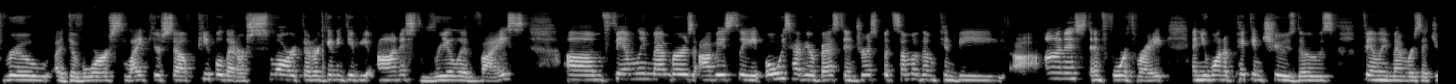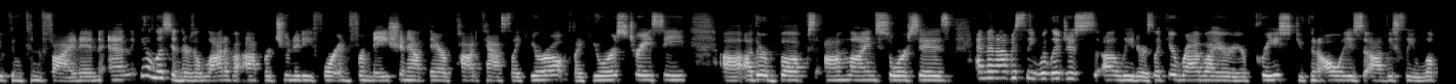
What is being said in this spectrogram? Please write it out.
through a divorce, like yourself, people that are smart, that are going to give you honest, real advice. Um, family members obviously always have your best interest, but some of them can be uh, honest and forthright. And you want to pick and choose those family members that you can confide in. And, you know, listen, there's a lot of opportunity for information out there, podcasts like, your, like yours, Tracy, uh, other books, online sources, and then obviously religious uh, leaders like your rabbi rabbi or your priest, you can always obviously look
